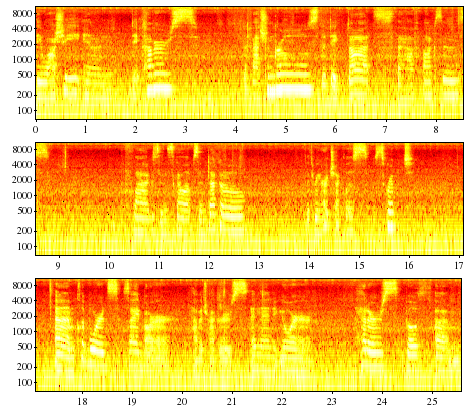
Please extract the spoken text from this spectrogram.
The washi and date covers, the fashion girls, the date dots, the half boxes, the flags and scallops and deco, the three heart checklist script, um, clipboards, sidebar, habit trackers, and then your headers, both um,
